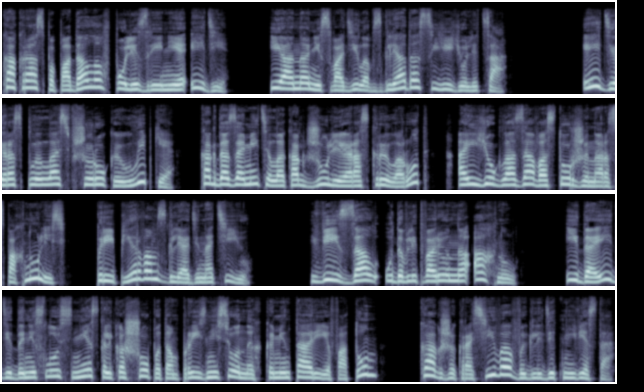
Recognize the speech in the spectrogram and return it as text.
как раз попадала в поле зрения Эди, и она не сводила взгляда с ее лица. Эди расплылась в широкой улыбке, когда заметила, как Джулия раскрыла рот, а ее глаза восторженно распахнулись при первом взгляде на Тию. Весь зал удовлетворенно ахнул, и до Эди донеслось несколько шепотом произнесенных комментариев о том, как же красиво выглядит невеста.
